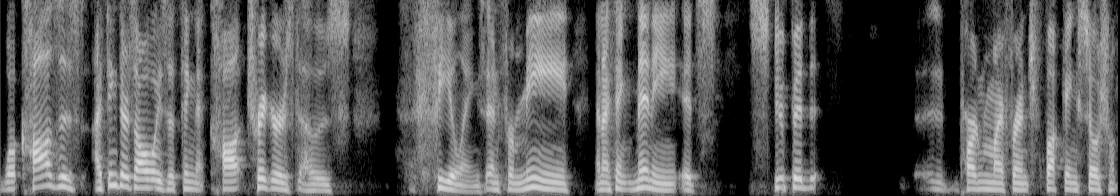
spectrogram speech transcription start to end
what causes. I think there's always a thing that ca- triggers those feelings, and for me, and I think many, it's stupid pardon my French, fucking social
